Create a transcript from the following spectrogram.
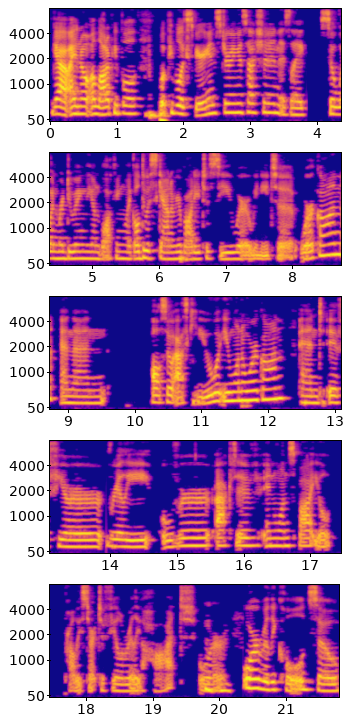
Yeah, I know a lot of people, what people experience during a session is like, so when we're doing the unblocking, like I'll do a scan of your body to see where we need to work on and then also ask you what you want to work on. And if you're really overactive in one spot, you'll probably start to feel really hot or mm-hmm. or really cold. So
